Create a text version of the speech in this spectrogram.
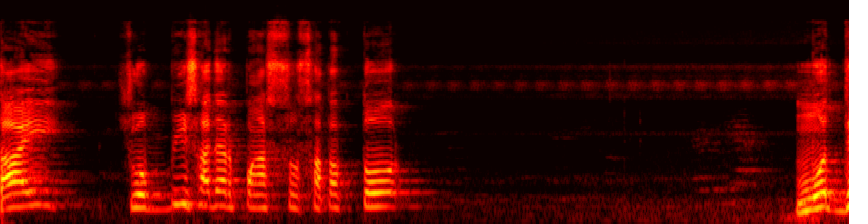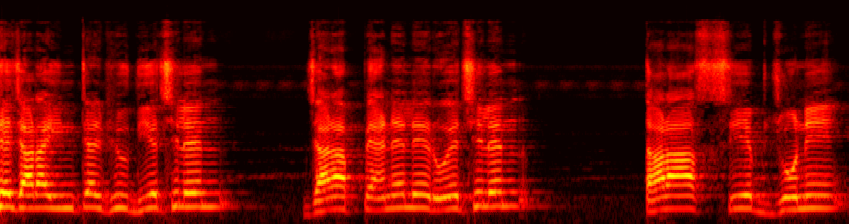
তাই চব্বিশ হাজার পাঁচশো সাতাত্তর মধ্যে যারা ইন্টারভিউ দিয়েছিলেন, যারা প্যানেলে রয়েছিলেন, তারা সেফ জোনে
